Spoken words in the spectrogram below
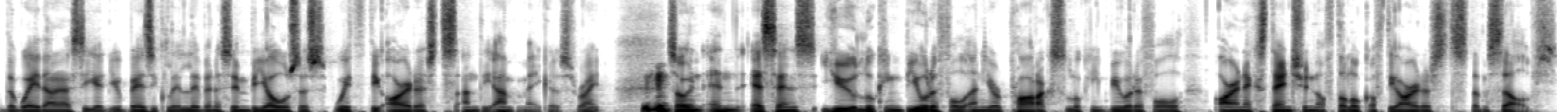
the way that I see it, you basically live in a symbiosis with the artists and the amp makers, right? Mm-hmm. So in, in essence, you looking beautiful and your products looking beautiful are an extension of the look of the artists themselves.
